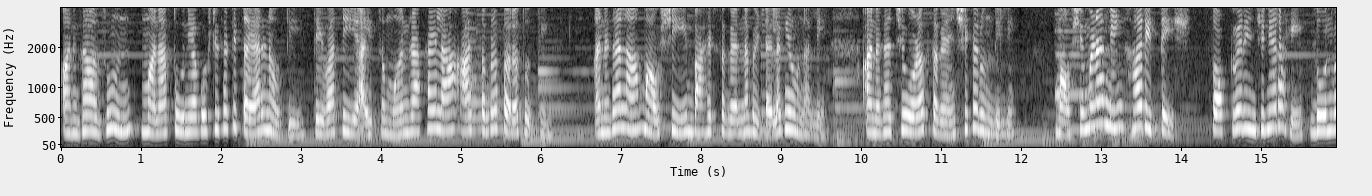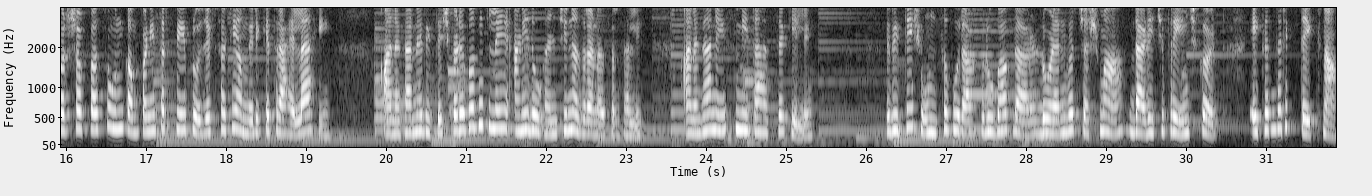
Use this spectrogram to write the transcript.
अनघा अजून मनातून या गोष्टीसाठी तयार नव्हती. तेव्हा ती आईचं मन राखायला आज सगळं करत होती. अनघाला मावशी बाहेर सगळ्यांना भेटायला घेऊन आली. अनघाची ओळख सगळ्यांशी करून दिली. मावशी म्हणाली हा रितेश सॉफ्टवेअर इंजिनियर आहे. दोन वर्षापासून कंपनीतर्फे प्रोजेक्टसाठी अमेरिकेत राहायला आहे. अनघाने रितेशकडे बघितले आणि दोघांची नजरानजर झाली. अनघाने स्मिता हास्य केले. रितेश उंचपुरा रुबाबदार डोळ्यांवर चष्मा दाढीची फ्रेंच कट एकंदरीत देखना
